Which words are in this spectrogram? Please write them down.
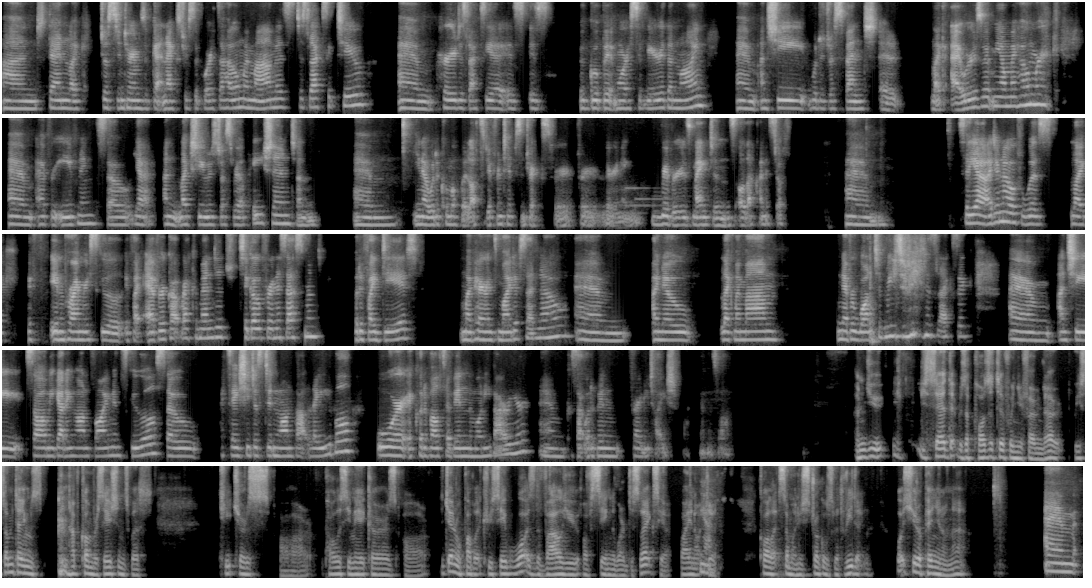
and then like just in terms of getting extra supports at home. My mom is dyslexic too. Um, her dyslexia is is a good bit more severe than mine. Um, and she would have just spent uh, like hours with me on my homework um every evening. So yeah, and like she was just real patient and um, you know, would have come up with lots of different tips and tricks for for learning rivers, mountains, all that kind of stuff. Um, so yeah, I don't know if it was like if in primary school if I ever got recommended to go for an assessment, but if I did, my parents might have said no. Um, I know, like my mom never wanted me to be dyslexic um, and she saw me getting on fine in school. So I'd say she just didn't want that label, or it could have also been the money barrier, um, because that would have been fairly tight back then as well. And you you said it was a positive when you found out. We sometimes have conversations with teachers or policymakers or the general public who say, well, what is the value of saying the word dyslexia? Why not yeah. just call it someone who struggles with reading. What's your opinion on that? Um,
